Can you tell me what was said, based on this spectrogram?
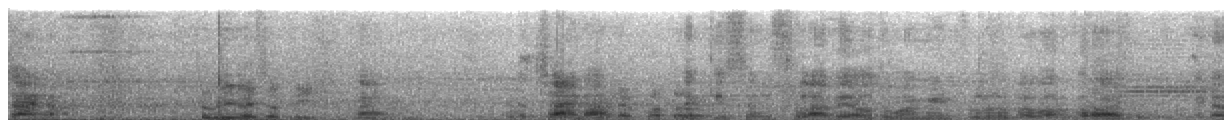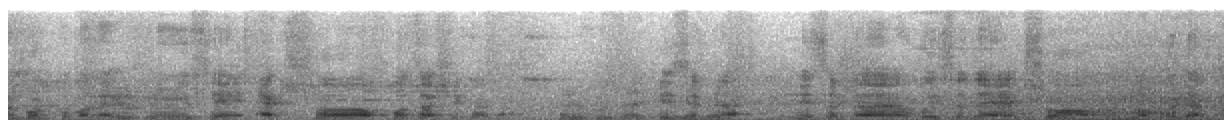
চায়না। চব্বিশ বাই চব্বিশ? হ্যাঁ। এটা চায়না এটা কিচেন স্ল্যাবে অথবা মেইন ফ্লোরে ব্যবহার করা হয়। এটার বর্তমানে রেট রয়েছে একশো পঁচাশি টাকা। নিচেরটা হয়েছে যে একশো নব্বই টাকা।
